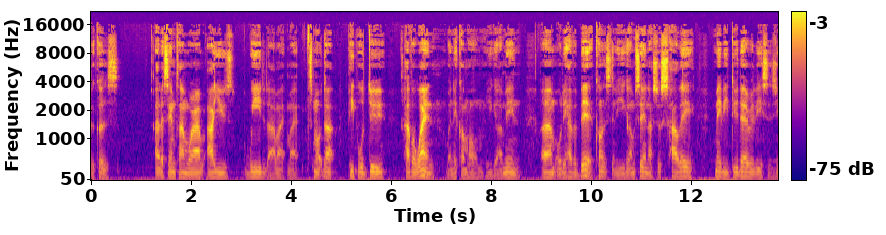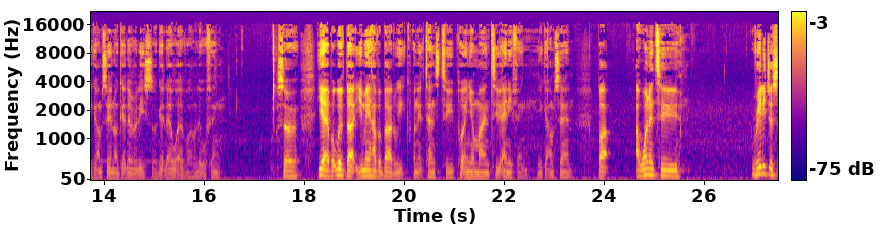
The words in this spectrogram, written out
because at the same time where I, I use weed, I might might smoke that. People do have a wine when they come home. You get what I mean? Um, or they have a beer constantly. You get what I'm saying? That's just how they maybe do their releases. You get what I'm saying? Or get their release or get their whatever little thing. So yeah, but with that, you may have a bad week when it tends to put in your mind to anything. You get what I'm saying? But I wanted to really just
